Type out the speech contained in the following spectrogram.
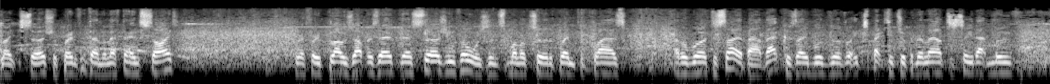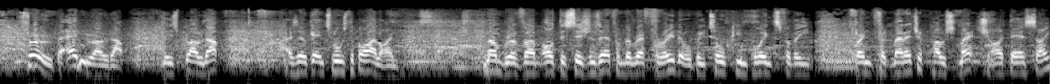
Late surge for Brentford down the left hand side. referee blows up as they're, they're surging forwards, and one or two of the Brentford players have a word to say about that because they would have expected to have been allowed to see that move through. But Eddie Road up is blown up as they were getting towards the byline number of um, odd decisions there from the referee that will be talking points for the Brentford manager post match, I dare say.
